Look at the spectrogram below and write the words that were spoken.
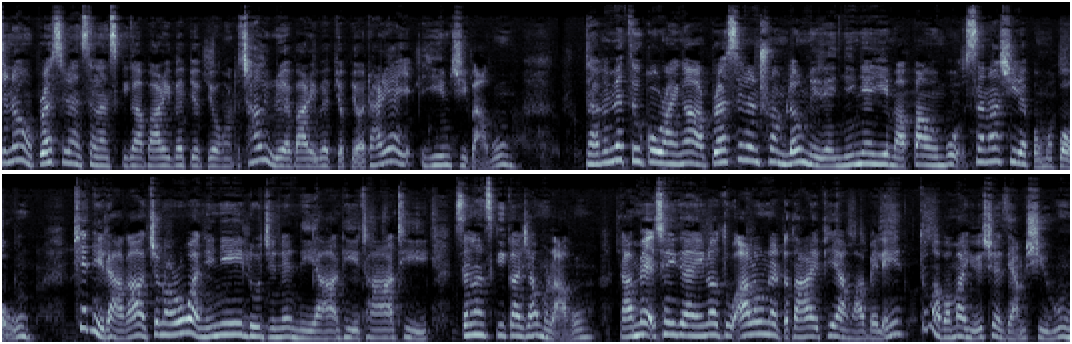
ကျွန်တော် President Zelensky ကဘာတွေပဲပြောပြောတခြားလူတွေကဘာတွေပဲပြောပြောဒါတွေကအရေးမကြီးပါဘူးဒါပေမဲ့သူကိုယ်တိုင်က President Trump လုပ်နေတဲ့ငင်းငယ်ရေးမှာပါဝင်ဖို့ဆန္ဒရှိတဲ့ပုံမပေါ်ဘူးဖြစ်နေတာကကျွန်တော်တို့ကငင်းငယ်လိုချင်တဲ့နေရာအနေအထားအထိဇလန်စကီကရောက်မလာဘူးဒါပေမဲ့အချိန်တန်ရင်တော့သူအားလုံးနဲ့တသားလေးဖြစ်ရမှာပဲလေသူ့မှာဘာမှရွေးချယ်စရာမရှိဘူး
